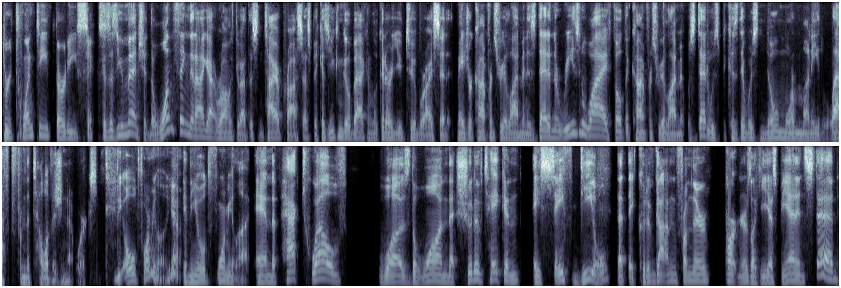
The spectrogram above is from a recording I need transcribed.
through 2036. Because as you mentioned, the one thing that I got wrong throughout this entire process, because you can go back and look at our YouTube where I said major conference realignment is dead. And the reason why I felt that conference realignment was dead was because there was no more money left from the television networks the old formula, yeah. in the old formula. And the Pac 12 was the one that should have taken a safe deal that they could have gotten from their partners like ESPN. Instead,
